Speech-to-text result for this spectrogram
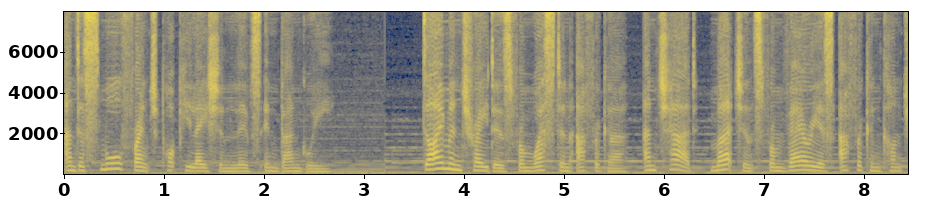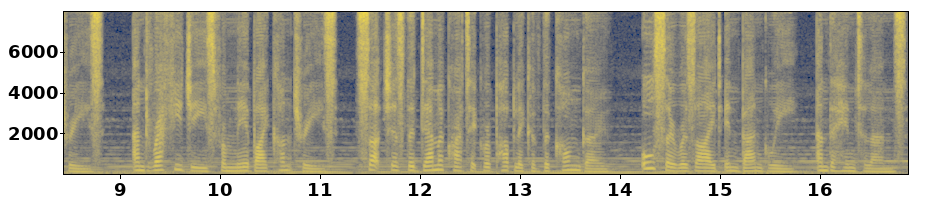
and a small French population lives in Bangui. Diamond traders from Western Africa and Chad, merchants from various African countries, and refugees from nearby countries, such as the Democratic Republic of the Congo, also reside in Bangui and the hinterlands.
